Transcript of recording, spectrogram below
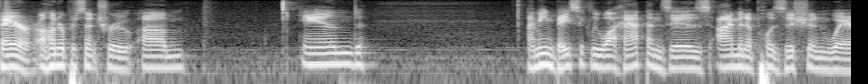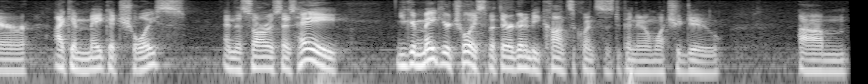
Fair, 100% true. Um, and I mean, basically, what happens is I'm in a position where I can make a choice, and the sorrow says, "Hey, you can make your choice, but there are going to be consequences depending on what you do." Um,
